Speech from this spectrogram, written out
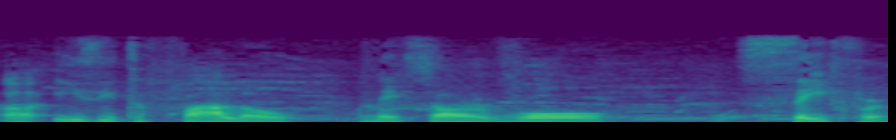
uh, easy to follow, makes our role safer.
